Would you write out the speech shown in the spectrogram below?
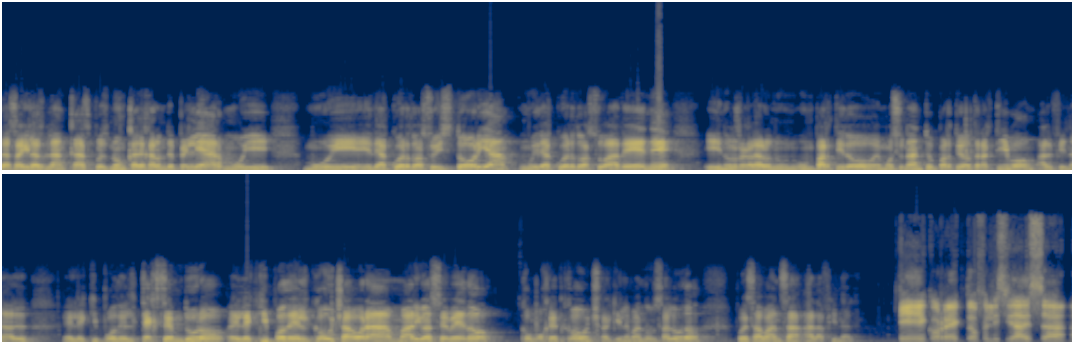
las Águilas Blancas pues nunca dejaron de pelear, muy, muy eh, de acuerdo a su historia, muy de acuerdo a su ADN y nos regalaron un, partido emocionante, un partido atractivo. Al final el equipo del Texem Duro, el equipo del coach ahora Mario Acevedo como head coach, a quien le mando un saludo, pues avanza a la final. Sí, correcto. Felicidades a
